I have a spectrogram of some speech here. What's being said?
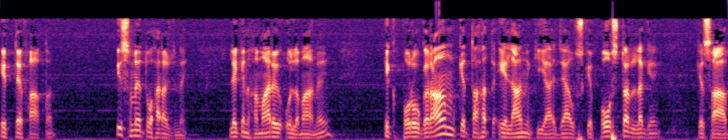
اتفاقا۔ اس میں تو حرج نہیں، لیکن ہمارے علماء نے ایک پروگرام کے تحت اعلان کیا جائے، اس کے پوسٹر لگے کہ صاحب،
